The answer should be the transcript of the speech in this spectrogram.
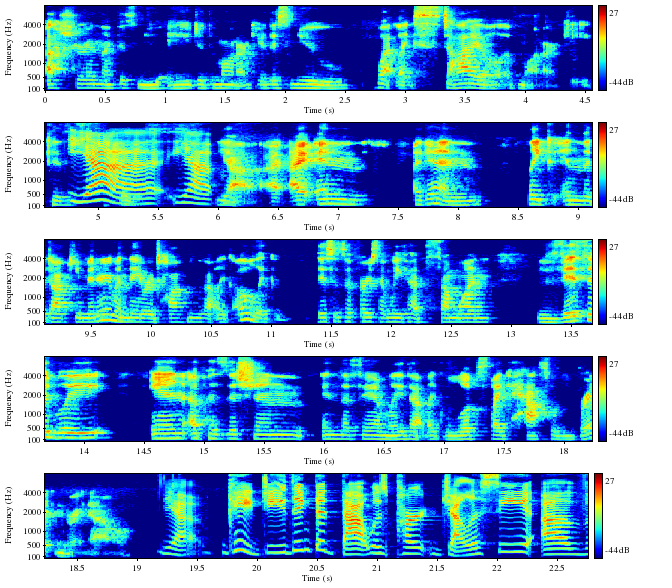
usher in like this new age of the monarchy or this new what like style of monarchy because Yeah. Yeah. yeah I, I and again like in the documentary when they were talking about like oh like this is the first time we've had someone visibly in a position in the family that like looks like half of britain right now Yeah. Okay. Do you think that that was part jealousy of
